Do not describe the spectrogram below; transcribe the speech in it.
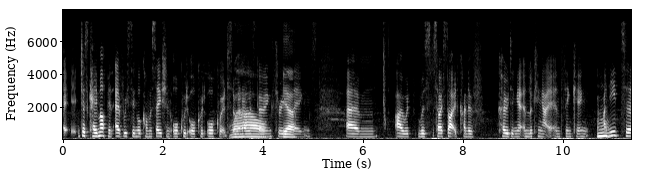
it just came up in every single conversation awkward, awkward, awkward. So when I was going through Yeah. things, um, I would was so I started kind of coding it and looking at it and thinking Mm. I need to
